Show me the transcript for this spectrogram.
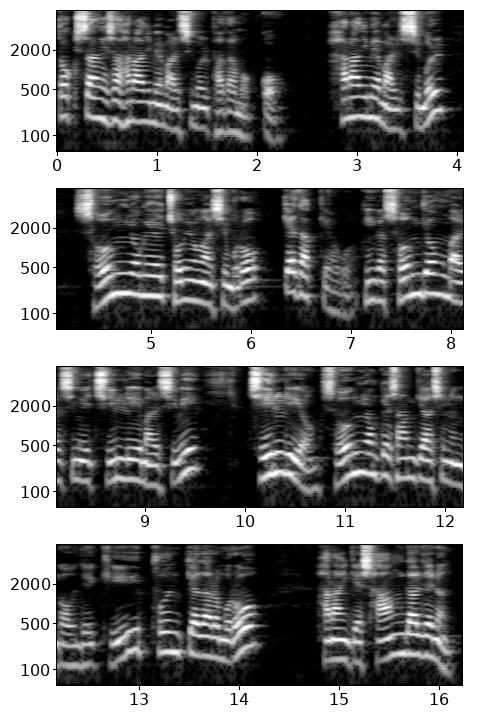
떡상에서 하나님의 말씀을 받아 먹고 하나님의 말씀을 성령의 조명하심으로 깨닫게 하고 그러니까 성경 말씀의 진리의 말씀이 진리영 성령께서 함께 하시는 가운데 깊은 깨달음으로 하나님께 상달되는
